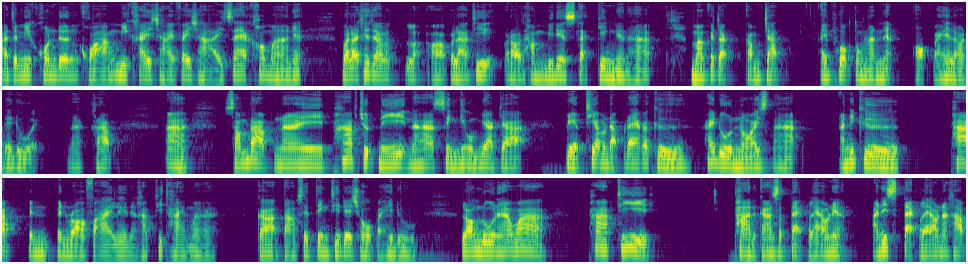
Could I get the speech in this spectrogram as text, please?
อาจจะมีคนเดินขวางมีใครฉายไฟฉายแทรกเข้ามาเนี่ย เวลาที่จะเวลาที่เราทำ median stacking เนี่ยนะฮะ มันก็จะกำจัดไอ้พวกตรงนั้นเนี่ยออกไปให้เราได้ด้วยนะครับอ่าสำหรับในภาพชุดนี้นะฮะ สิ่งที่ผมอยากจะเปรียบเทียบอันดับแรกก็คือให้ดู noise นะฮะ อันนี้คือภาพเป็นเป็น raw file เลยนะครับที่ถ่ายมาก็ตามเซตติ้งที่ได้โชว์ไปให้ดู ลองดูนะฮะว่าภาพที่ผ่านการสแต็กแล้วเนี่ย อันนี้สแต็กแล้วนะครับ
